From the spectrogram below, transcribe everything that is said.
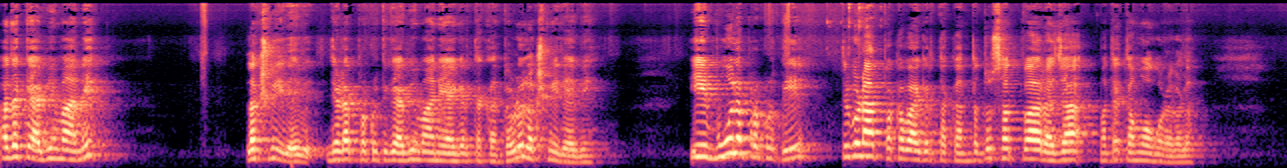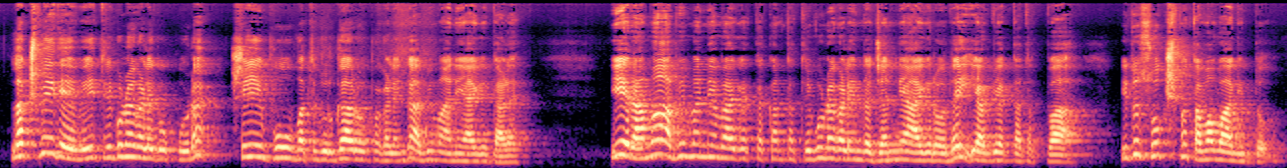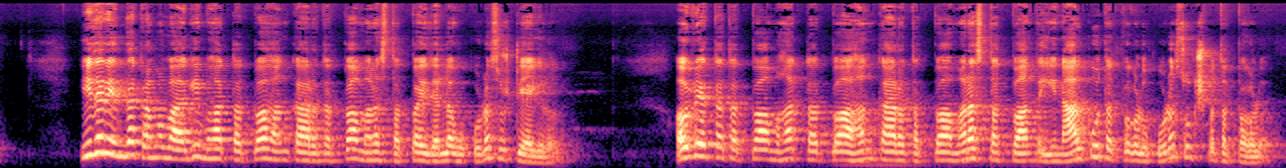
ಅದಕ್ಕೆ ಅಭಿಮಾನಿ ಲಕ್ಷ್ಮೀದೇವಿ, ಜಡ ಪ್ರಕೃತಿಗೆ ಅಭಿಮಾನಿಯಾಗಿರ್ತಕ್ಕಂಥವಳು ಲಕ್ಷ್ಮೀದೇವಿ. ಈ ಮೂಲ ಪ್ರಕೃತಿ ತ್ರಿಗುಣಾತ್ಮಕವಾಗಿರ್ತಕ್ಕಂಥದ್ದು ಸತ್ವ, ರಜ ಮತ್ತು ತಮೋಗುಣಗಳು ಲಕ್ಷ್ಮೀದೇವಿ ತ್ರಿಗುಣಗಳಿಗೂ ಕೂಡ ಶ್ರೀ, ಭೂ ಮತ್ತು ದುರ್ಗಾ ರೂಪಗಳಿಂದ ಅಭಿಮಾನಿಯಾಗಿದ್ದಾಳೆ. ಈ ರಮ ಅಭಿಮನ್ಯವಾಗಿರ್ತಕ್ಕಂಥ ತ್ರಿಗುಣಗಳಿಂದ ಜನ್ಯ ಆಗಿರೋದೇ ಈ ಅವ್ಯಕ್ತ ತತ್ವ. ಇದು ಸೂಕ್ಷ್ಮತಮವಾಗಿದ್ದು. ಇದರಿಂದ ಕ್ರಮವಾಗಿ ಮಹತ್ತತ್ವ, ಅಹಂಕಾರ ತತ್ವ, ಮನಸ್ತತ್ವ ಇದೆಲ್ಲವೂ ಕೂಡ ಸೃಷ್ಟಿಯಾಗಿರೋದು. ಅವ್ಯಕ್ತ ತತ್ವ, ಮಹತ್ತತ್ವ, ಅಹಂಕಾರ ತತ್ವ, ಮನಸ್ತತ್ವ ಅಂತ ಈ ನಾಲ್ಕು ತತ್ವಗಳು ಕೂಡ ಸೂಕ್ಷ್ಮ ತತ್ವಗಳು.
